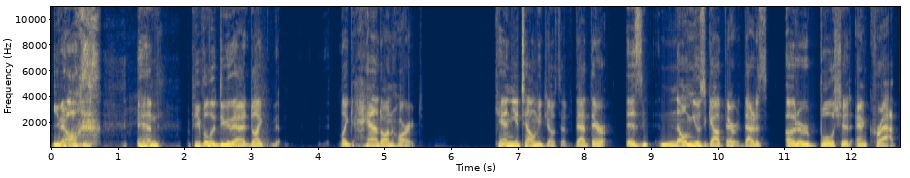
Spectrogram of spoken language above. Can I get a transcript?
you know? and people who do that, like like hand on heart. Can you tell me, Josef, that there is no music out there that is utter bullshit and crap?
